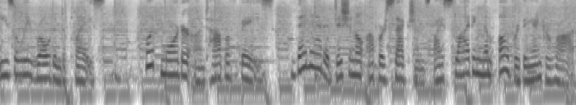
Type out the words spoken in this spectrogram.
easily rolled into place. Put mortar on top of base, then add additional upper sections by sliding them over the anchor rod.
